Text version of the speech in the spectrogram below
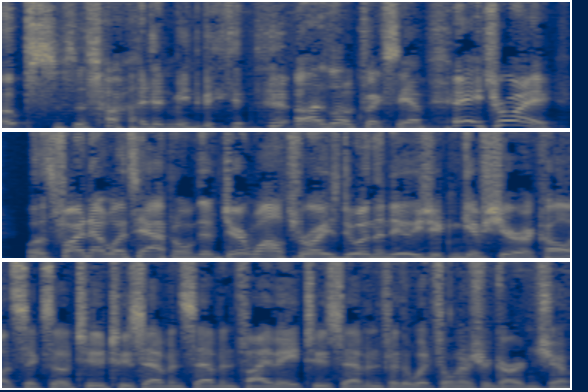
Oops, sorry, I didn't mean to be. Uh, a little quick, Sam. Hey, Troy, let's find out what's happening. While Troy's doing the news, you can give Shira a call at 602 277 5827 for the Whitfill Nursery Garden Show.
